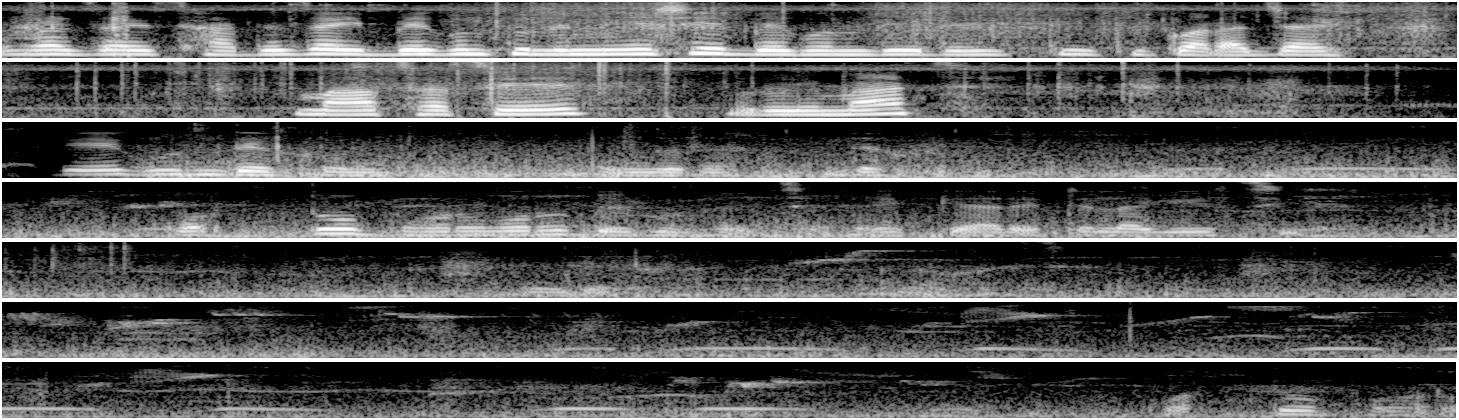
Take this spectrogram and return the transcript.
এবার যাই, ছাদে যাই, বেগুন তুলে নিয়ে এসে বেগুন দিয়ে কী কী করা যায়। মাছ আছে। রুই মাছ। বেগুন দেখুন, বন্ধুরা, দেখুন। কত বড় বড় বেগুন হয়েছে, এই ক্যারেটে লাগিয়েছি। কত বড়।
